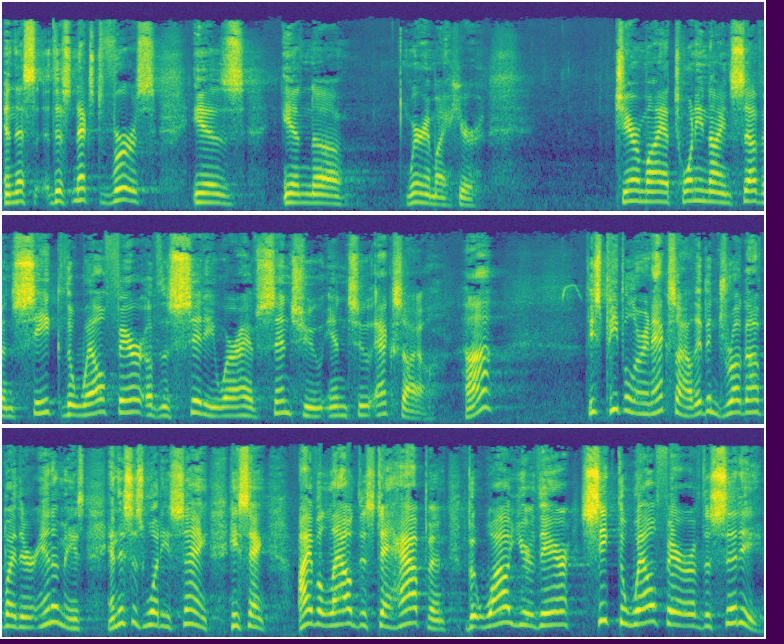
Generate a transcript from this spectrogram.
And this, this next verse is in, uh, where am I here? Jeremiah 29 7, seek the welfare of the city where I have sent you into exile. Huh? These people are in exile. They've been drug off by their enemies. And this is what he's saying. He's saying, I've allowed this to happen, but while you're there, seek the welfare of the city.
